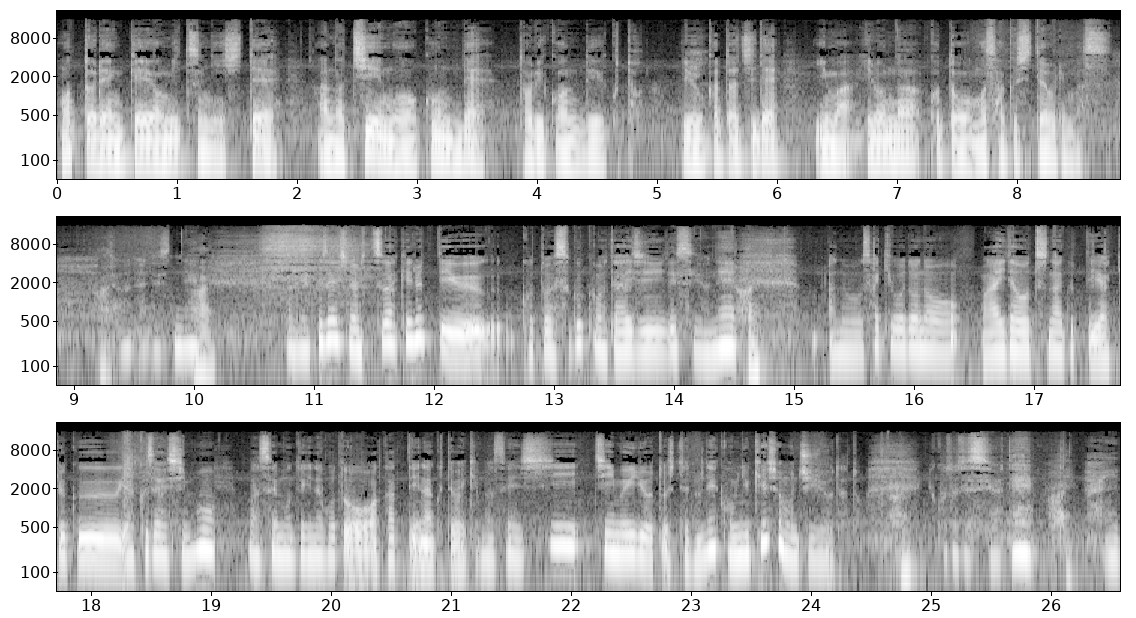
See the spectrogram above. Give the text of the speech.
もっと連携を密にしてあのチームを組んで取り込んでいくという形で今いろんなことを模索しております。はい、そうなんですね、はい薬剤師の質を上げるっていうことはすごくまあ大事ですよね。はい、あの先ほどの間をつなぐって薬局薬剤師も、まあ、専門的なことを分かっていなくてはいけませんしチーム医療としての、ね、コミュニケーションも重要だとい。うことですよね。はい、はい、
